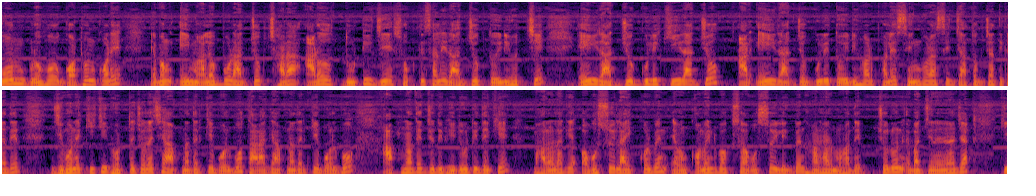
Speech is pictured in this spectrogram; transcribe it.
কোন গ্রহ গঠন করে, এবং এই মালব্য রাজ্য ছাড়া আরও দুটি যে শক্তিশালী রাজ্য তৈরি হচ্ছে, এই রাজ্যগুলি কি রাজ্য? আর এই রাজ্যগুলি তৈরি হওয়ার ফলে সিংহ রাশির জাতক জাতিকাদের জীবনে কি কি ঘটতে চলেছে আপনাদেরকে বলব, তার আগে আপনাদেরকে বলব, আপনাদের যদি ভিডিওটি দেখে ভালো লাগে অবশ্যই লাইক করবেন এবং কমেন্ট বক্সে অবশ্যই লিখবেন হর হর মহাদেব। চলুন এবার জেনে নেওয়া যাক কি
